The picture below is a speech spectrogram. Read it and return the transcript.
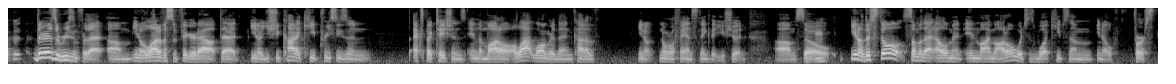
there is a reason for that. Um, you know, a lot of us have figured out that you know you should kind of keep preseason expectations in the model a lot longer than kind of you know normal fans think that you should. Um, so you know, there's still some of that element in my model, which is what keeps them you know first,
